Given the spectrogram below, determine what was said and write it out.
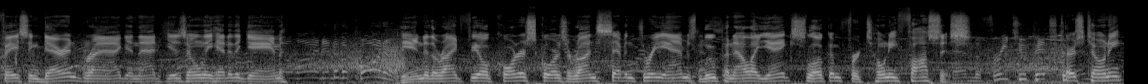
facing Darren Bragg, and that his only hit of the game. Into the right field corner, scores a run, 7-3 M's, Lou Piniella Yanks, Slocumb for Tony Fossas. There's Tony.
